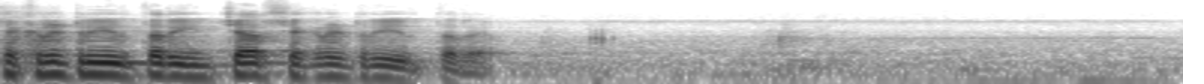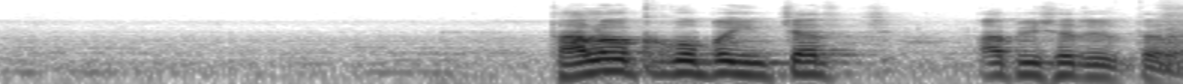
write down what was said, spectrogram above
ಸೆಕ್ರೆಟರಿ ಇರ್ತಾರೆ ಇನ್ಚಾರ್ಜ್ ಸೆಕ್ರೆಟರಿ ಇರ್ತಾರೆ. ತಾಲೂಕಿಗೊಬ್ಬ ಇನ್ಚಾರ್ಜ್ ಆಫೀಸರ್ ಇರ್ತಾರೆ.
